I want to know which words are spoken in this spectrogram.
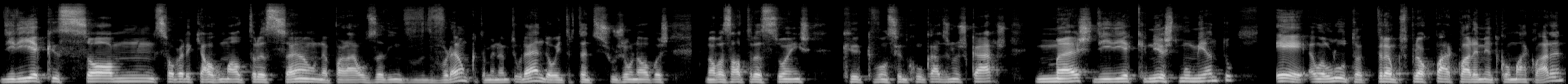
Diria que só hum, se houver aqui alguma alteração na pausa de, de verão, que também não é muito grande, ou entretanto surjam novas, novas alterações que, que, vão sendo colocados nos carros, mas diria que neste momento é a luta terão que se preocupar claramente com McLaren,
